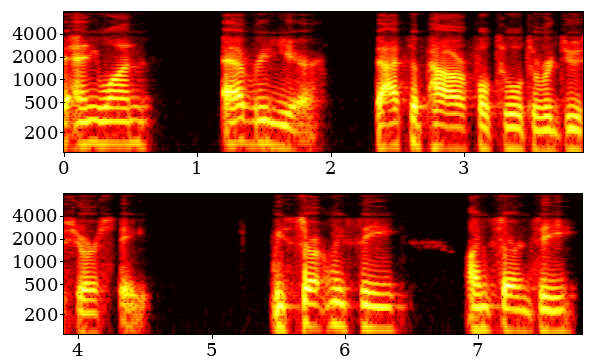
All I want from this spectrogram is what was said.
to anyone every year. That's a powerful tool to reduce your estate. We certainly see uncertainty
